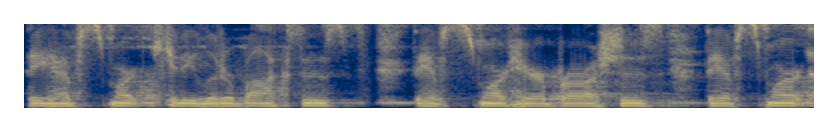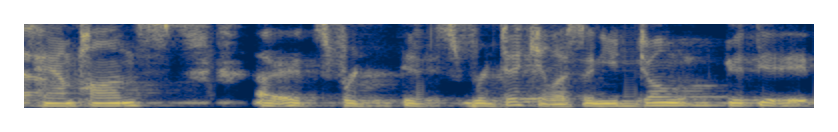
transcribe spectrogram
They have smart kitty litter boxes, they have smart hairbrushes, they have smart tampons. Uh, it's it's ridiculous, and you don't, it, it,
